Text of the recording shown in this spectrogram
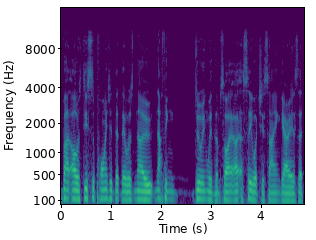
but I was disappointed that there was no nothing doing with them. So I, I see what you're saying, Gary, is that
